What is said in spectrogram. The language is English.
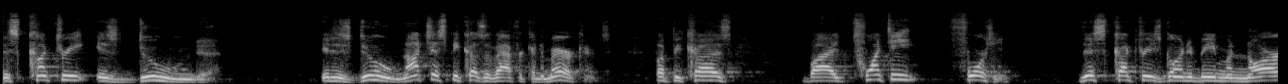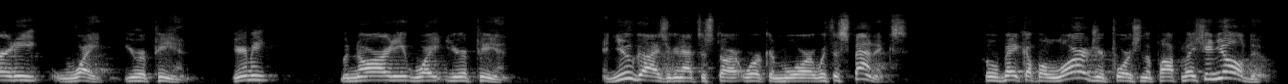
This country is doomed. It is doomed, not just because of African Americans, but because by 2040, this country is going to be minority white European. Hear me? Minority white European. And you guys are going to have to start working more with Hispanics who make up a larger portion of the population than y'all do.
